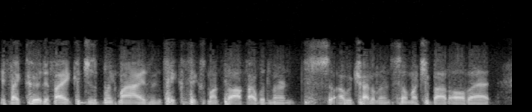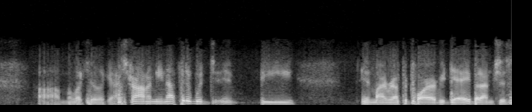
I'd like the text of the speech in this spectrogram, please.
if I could if I could just blink my eyes and take 6 months off, I would learn I would try to learn so much about all that uh, molecular gastronomy. Not that it would uh, be in my repertoire every day, but I'm just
